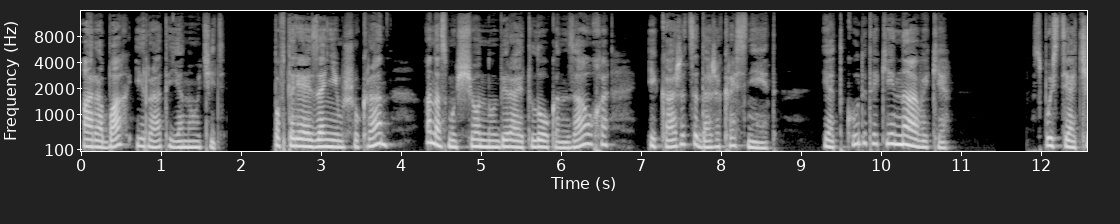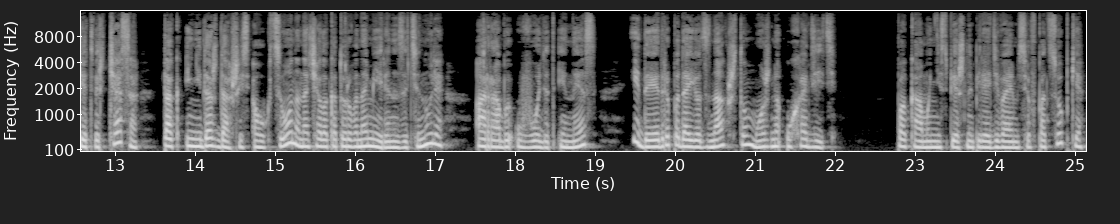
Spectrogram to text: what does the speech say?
О рабах и рад я научить. Повторяя за ним шукран, она смущенно убирает локон за ухо и, кажется, даже краснеет. И откуда такие навыки? Спустя четверть часа, так и не дождавшись аукциона, начало которого намеренно затянули, арабы уводят Инес, и Дейдра подает знак, что можно уходить. Пока мы неспешно переодеваемся в подсобке,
